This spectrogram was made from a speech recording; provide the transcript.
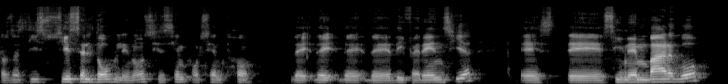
Entonces, sí, es el doble, ¿no? Sí es 100% de, de, de, diferencia. Este, sin embargo,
